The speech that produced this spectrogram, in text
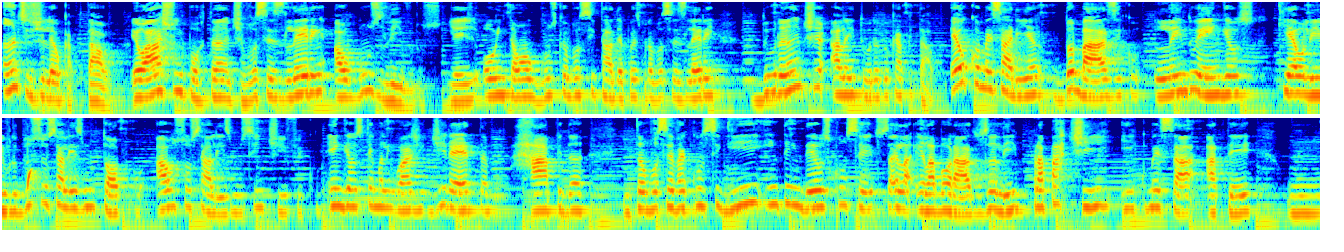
Antes de ler o Capital, eu acho importante vocês lerem alguns livros, e aí, ou então alguns que eu vou citar depois para vocês lerem durante a leitura do Capital. Eu começaria do básico, lendo Engels, que é o livro do socialismo utópico ao socialismo científico. Engels tem uma linguagem direta, rápida, então você vai conseguir entender os conceitos elaborados ali para partir e começar a ter um,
